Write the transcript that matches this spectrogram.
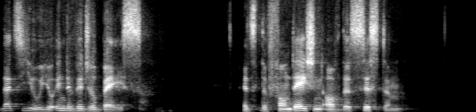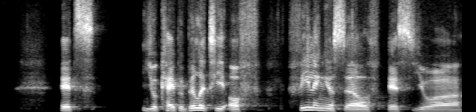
that's you, your individual base. It's the foundation of the system. It's your capability of feeling yourself is your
